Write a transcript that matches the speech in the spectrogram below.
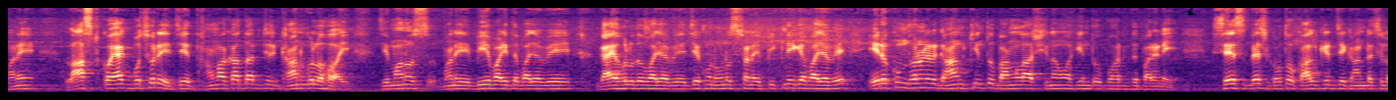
মানে লাস্ট কয়েক বছরে যে ধামাকাদার যে গানগুলো হয়, যে মানুষ মানে বিয়ে বাড়িতে বাজাবে, গায়ে হলুদে বাজাবে, যে কোনো অনুষ্ঠানে পিকনিকে বাজাবে, এরকম ধরনের গান কিন্তু বাংলা সিনেমা কিন্তু উপহার দিতে পারেনি। শেষ বেশ গতকালকের যে গানটা ছিল,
